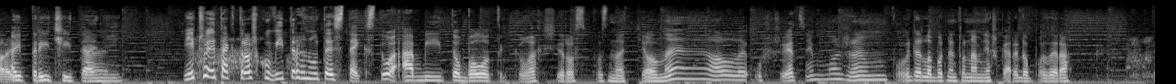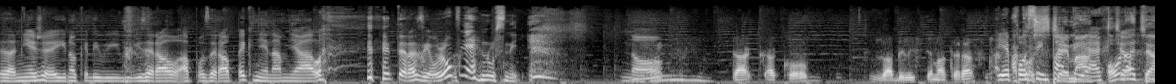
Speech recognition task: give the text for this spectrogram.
aj, Aj pri čítaní. Niečo je tak trošku vytrhnuté z textu, aby to bolo tak ľahšie rozpoznateľné, ale už viac nemôžem povedať, lebo tento na mňa škaredo pozera. Teda nie, že inokedy by vyzeral a pozeral pekne na mňa, ale teraz je už úplne hnusný. No, Tak ako zabili ste ma teraz. je po Ako ste ma, sympatiách, čo? ona ťa,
